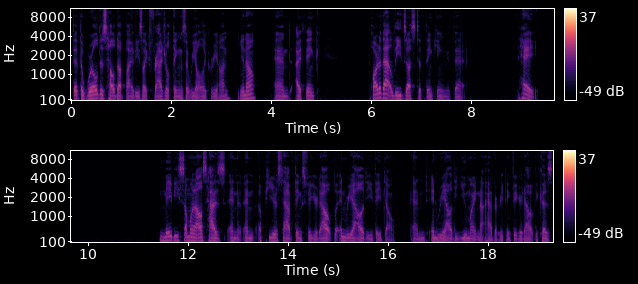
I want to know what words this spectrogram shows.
that the world is held up by these like fragile things that we all agree on, you know? And I think part of that leads us to thinking that hey, maybe someone else has and and appears to have things figured out, but in reality they don't and in reality you might not have everything figured out because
